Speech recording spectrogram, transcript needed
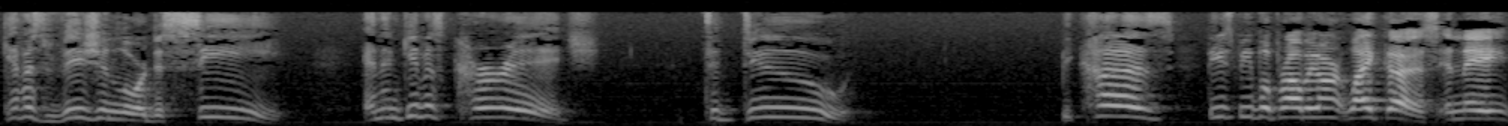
Give us vision, Lord, to see. And then give us courage to do. Because these people probably aren't like us, and they,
